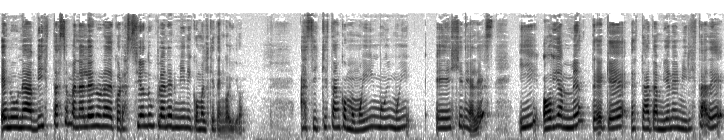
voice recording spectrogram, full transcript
en una vista semanal, en una decoración de un planner mini como el que tengo yo. Así que están como muy, muy, muy eh, geniales. Y obviamente que está también en mi lista de,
